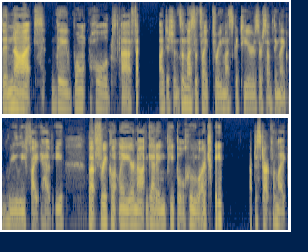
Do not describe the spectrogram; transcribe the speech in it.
than not, they won't hold uh, fight auditions unless it's like Three Musketeers or something like really fight heavy. But frequently, you're not getting people who are trained have to start from like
